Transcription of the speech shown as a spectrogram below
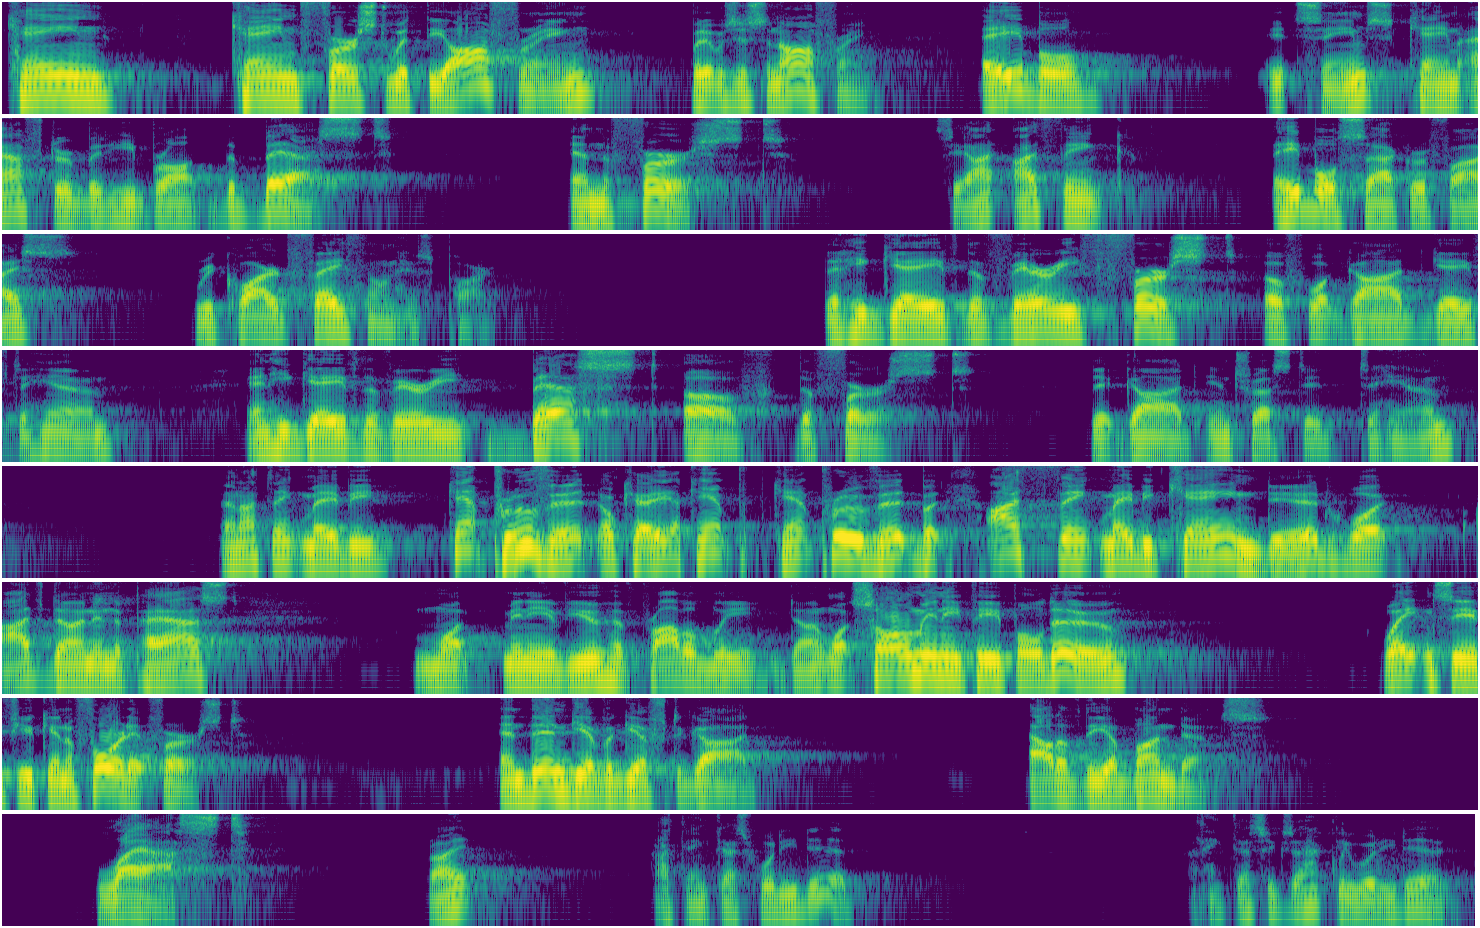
Cain came first with the offering, but it was just an offering. Abel, it seems, came after, but he brought the best and the first. See, I, I think Abel's sacrifice required faith on his part. That he gave the very first of what God gave to him and he gave the very best of the first that God entrusted to him. And I think maybe, can't prove it, okay, I can't, can't prove it, but I think maybe Cain did what I've done in the past, what many of you have probably done, what so many people do. Wait and see if you can afford it first, and then give a gift to God out of the abundance. Last. Right? I think that's what he did. I think that's exactly what he did.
